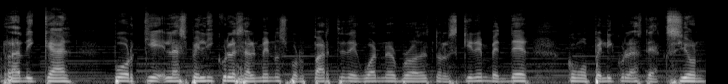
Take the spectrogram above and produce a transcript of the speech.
radical, porque las películas, al menos por parte de Warner Brothers, nos las quieren vender como películas de acción.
